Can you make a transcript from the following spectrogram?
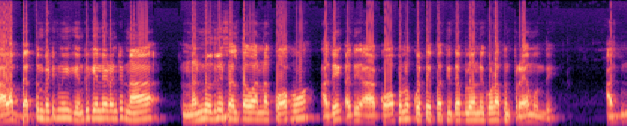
అలా బెత్తం పెట్టుకుని ఎందుకు వెళ్ళాడంటే నా నన్ను వదిలేసి వెళ్తావు అన్న కోపం అదే అదే ఆ కోపంలో కొట్టే ప్రతి దెబ్బలోనే కూడా అతని ప్రేమ ఉంది. అద్-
